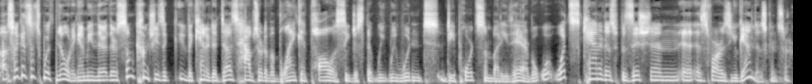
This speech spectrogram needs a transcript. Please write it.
Uh, so I guess it's worth noting. I mean, there there's some countries that, that, Canada does have sort of a blanket policy, just that we, we wouldn't deport somebody there. But w- what's Canada's position as far as Uganda is concerned?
